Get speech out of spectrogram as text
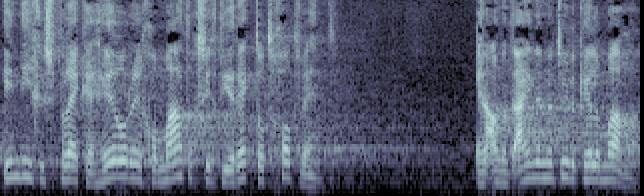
in die gesprekken heel regelmatig zich direct tot God wendt. En aan het einde natuurlijk helemaal.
